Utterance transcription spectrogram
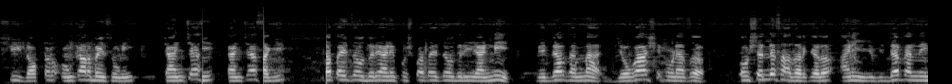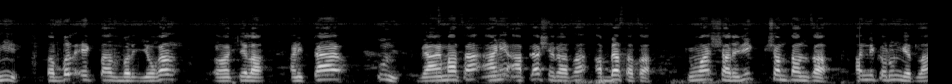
श्री डॉक्टर ओंकार बैसोणी त्यांच्या त्यांच्या जागी पुष्पाताई चौधरी आणि पुष्पाताई चौधरी यांनी विद्यार्थ्यांना योगा शिकवण्याचं कौशल्य सादर केलं आणि विद्यार्थ्यांनीही तब्बल एक तासभर योगा केला आणि त्यातून व्यायामाचा आणि आपल्या शरीराचा अभ्यासाचा किंवा शारीरिक क्षमतांचा त्यांनी करून घेतला.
